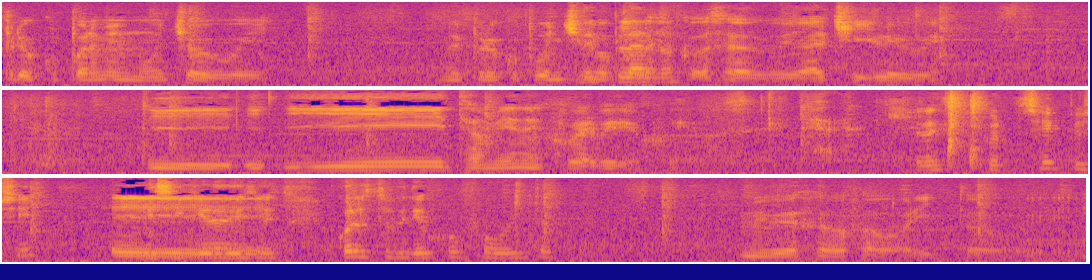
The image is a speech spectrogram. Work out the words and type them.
preocuparme mucho, güey. Me preocupo un chingo por las cosas, güey, al chile, güey. Y, y, y también en jugar videojuegos. ¿Eres? Sí, pues sí. Eh, Ni siquiera dices, ¿cuál es tu videojuego favorito? Mi videojuego favorito, güey.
